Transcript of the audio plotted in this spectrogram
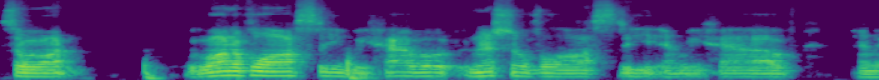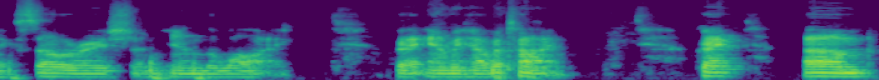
so we want we want a velocity, we have an initial velocity, and we have an acceleration in the y. Okay, and we have a time. Okay, um,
